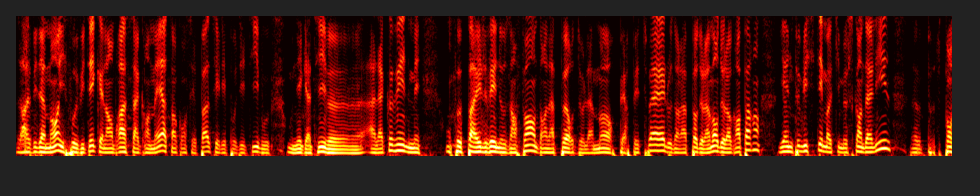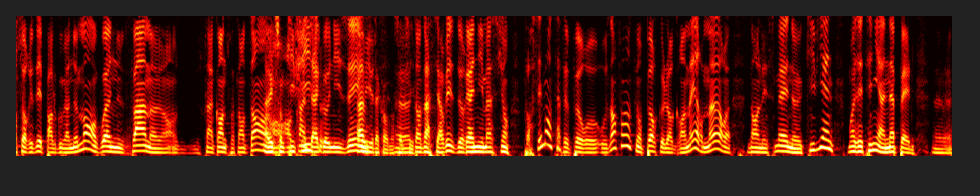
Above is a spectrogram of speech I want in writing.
Alors évidemment, il faut éviter qu'elle embrasse sa grand-mère tant qu'on ne sait pas si elle est positive ou, négative à la Covid. Mais on ne peut pas élever nos enfants dans la peur de la mort perpétuelle ou dans la peur de la mort de leurs grands-parents. Il y a une publicité moi, qui me scandalise, euh, sponsorisée par le gouvernement. On voit une femme euh, de 50, 60 ans Avec son en, petit train d'agoniser ah, oui, dans, euh, dans, un service de réanimation. Forcément, ça fait peur aux, enfants qui ont peur que leur grand-mère meure dans les semaines qui viennent. Moi, j'ai signé un appel. Euh,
